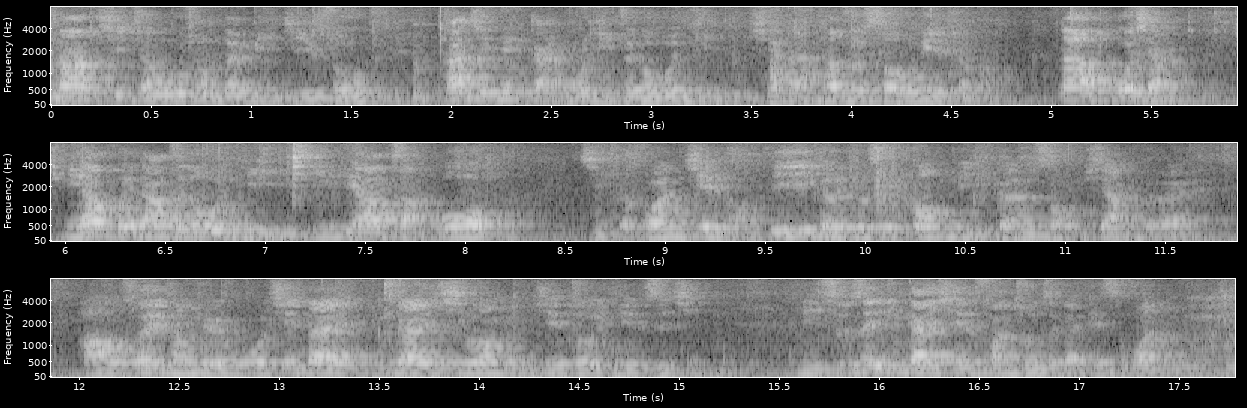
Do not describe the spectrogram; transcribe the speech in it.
那形成无穷等比级数，他今天敢问你这个问题，显然他是收敛的嘛。那我想你要回答这个问题，你一定要掌握几个关键哦。第一个就是公比跟首相，对不对？好，所以同学，我现在应该希望你先做一件事情，你是不是应该先算出这个 S one 的面积？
